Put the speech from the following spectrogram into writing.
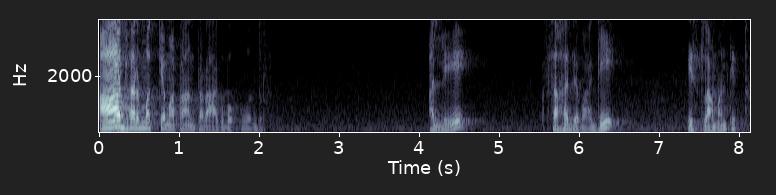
ಆ ಧರ್ಮಕ್ಕೆ ಮತಾಂತರ ಆಗಬೇಕು ಅಂದರು. ಅಲ್ಲಿ ಸಹಜವಾಗಿ ಇಸ್ಲಾಂ ಅಂತಿತ್ತು.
